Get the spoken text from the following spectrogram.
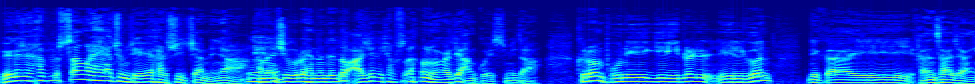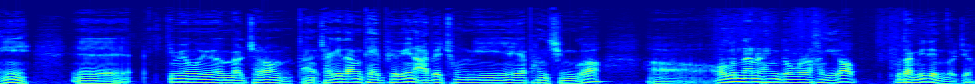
외교적 협상을 해야 중재위에 갈 수 있지 않느냐 네. 하는 식으로 했는데도 아직 협상을 응하지 않고 있습니다. 그런 분위기를 읽은 그러니까 이 간사장이 에, 김영우 의원 말처럼 당- 자기 당 대표인 아베 총리의 방침과 어, 어긋나는 행동을 하기가 부담이 된 거죠.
